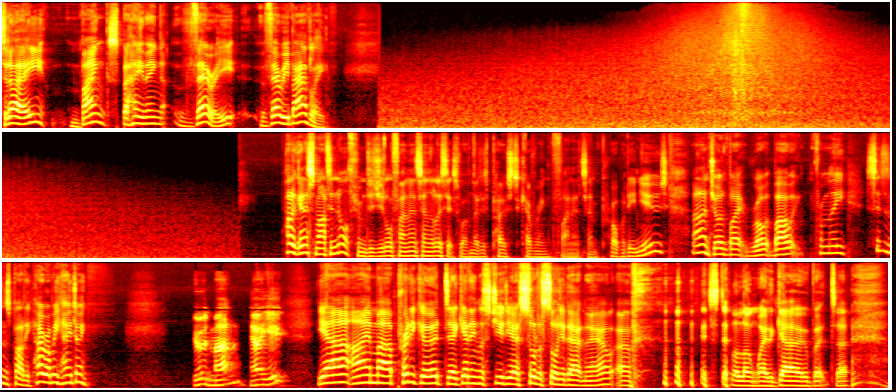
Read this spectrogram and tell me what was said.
Today, banks behaving very, very badly. Hello again, it's Martin North from Digital Finance Analytics, where I've noticed posts covering finance and property news. And I'm joined by Robert Barwick from the Citizens Party. Hi, Robbie, how you doing? Good, Martin. How are you? Yeah, I'm uh, pretty good. Uh, getting the studio sort of sorted out now. Um, it's still a long way to go, but uh,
